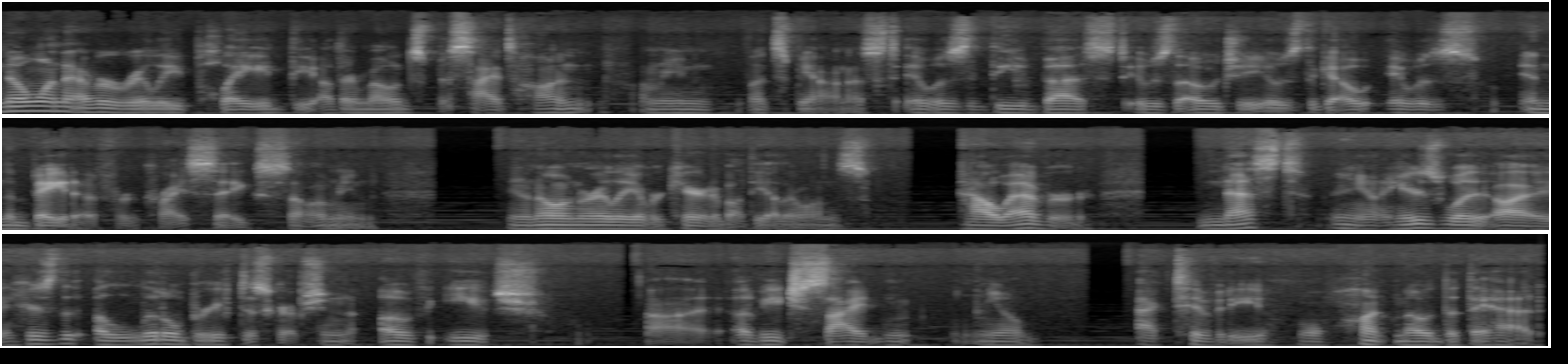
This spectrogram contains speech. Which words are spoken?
no one ever really played the other modes besides Hunt. I mean, let's be honest, it was the best. It was the OG. It was the GOAT. It was in the beta, for Christ's sakes. So, I mean, you know, no one really ever cared about the other ones. However, Nest, you know, here's what, uh, here's the, a little brief description of each, uh, of each side, you know, activity, well, hunt mode that they had.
